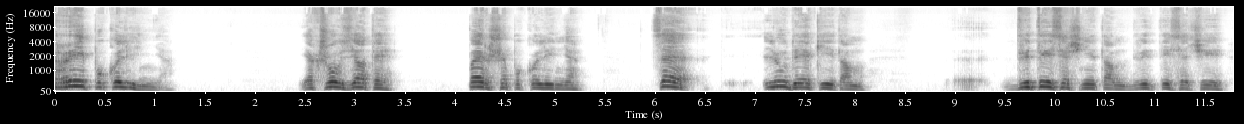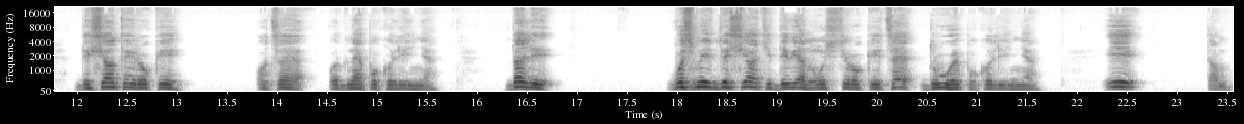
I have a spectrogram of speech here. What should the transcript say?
три покоління. Якщо взяти перше покоління, це люди, які там е, 2000 там 2010 роки, оце одне покоління. Далі 80-ті, 90-ті роки це друге покоління. І там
